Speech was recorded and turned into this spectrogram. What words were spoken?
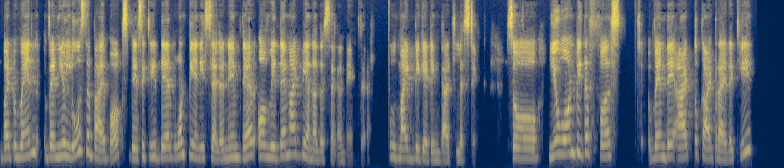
But when when you lose the buy box, basically there won't be any seller name there, or there might be another seller name there who might be getting that listing. So you won't be the first when they add to cart directly.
